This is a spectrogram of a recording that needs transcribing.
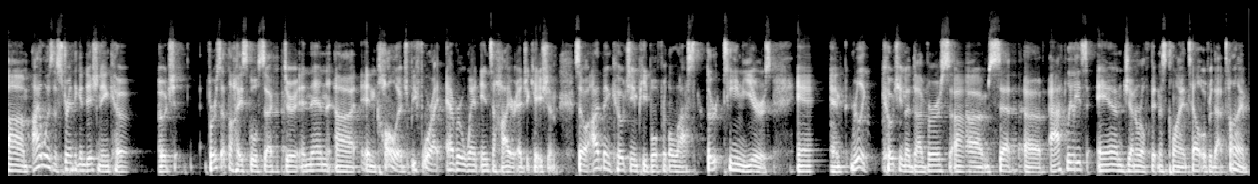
Um, I was a strength and conditioning coach first at the high school sector and then uh, in college before I ever went into higher education. So I've been coaching people for the last 13 years. And and really coaching a diverse um, set of athletes and general fitness clientele over that time.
